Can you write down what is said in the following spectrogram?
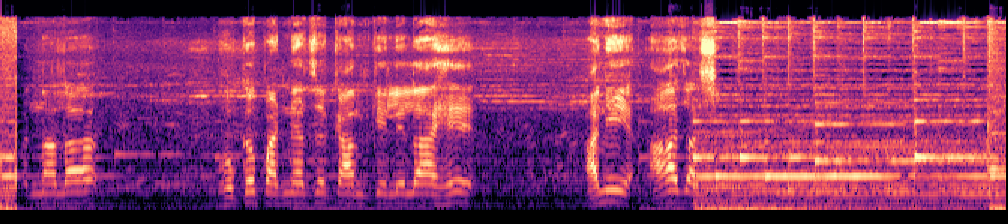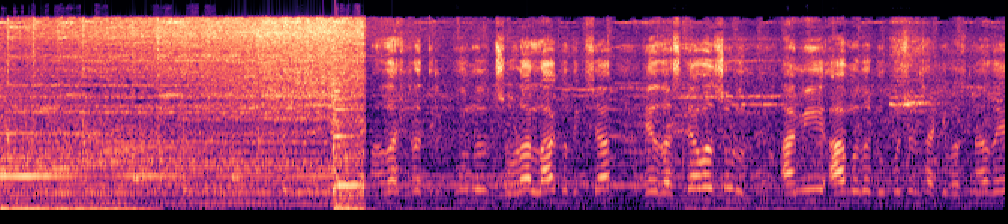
उत्पन्नाला भोकं पाडण्याचं काम केलेलं आहे. आणि आज अशी महाराष्ट्रातील सोळा लाख रिक्षा हे रस्त्यावर सोडून आम्ही आमरण उपोषणसाठी बसणार आहे.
